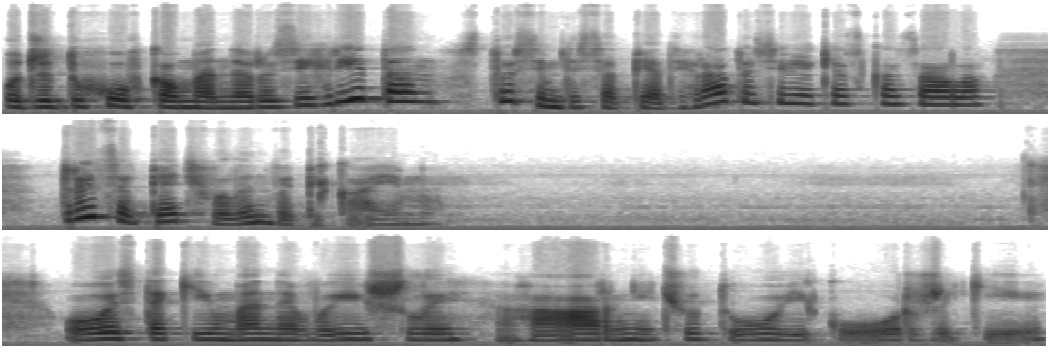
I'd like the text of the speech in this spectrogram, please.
Отже, духовка в мене розігріта, 175 градусів, як я сказала, 35 хвилин випікаємо. Ось такі в мене вийшли гарні, чудові коржики.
